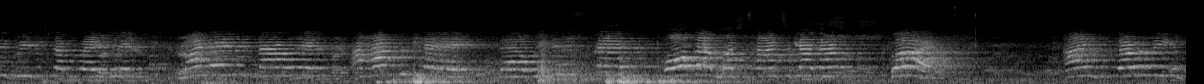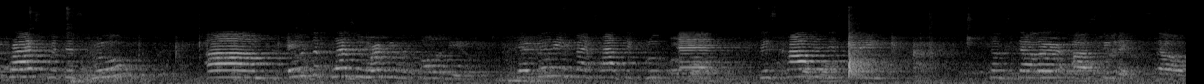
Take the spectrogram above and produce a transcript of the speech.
Degrees of Separation. My name is Marilyn. I have to say that we didn't spend all that much time together, but I'm thoroughly impressed with this group. Um, it was a pleasure working with all of you. They're really a fantastic group, and this college is getting some stellar uh, students. So.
